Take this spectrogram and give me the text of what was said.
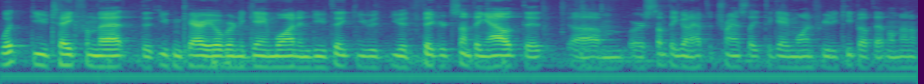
what do you take from that that you can carry over into game one? And do you think you you had figured something out that, um, or is something going to have to translate to game one for you to keep up that momentum?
